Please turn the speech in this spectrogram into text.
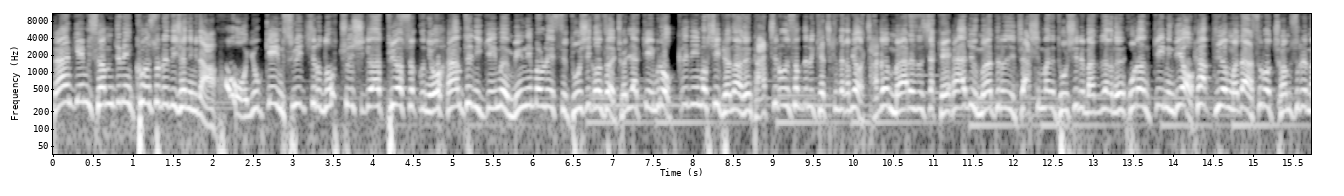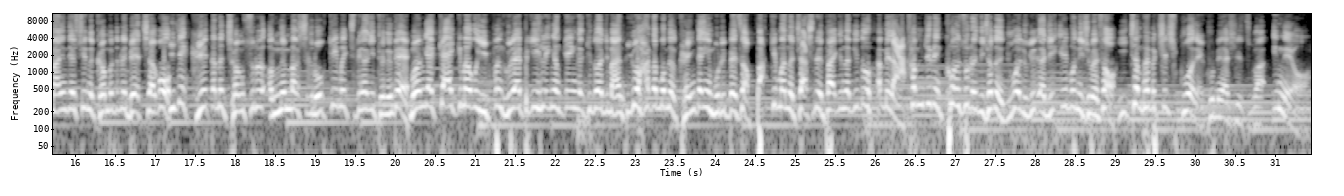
다음 게임 3주민 콘솔 에디션입니다. 호, 요 게임 스위치로도 출시가 되었었군요. 아무튼 이 게임은 미니멀리스트 도시 건설 전략 게임으로 끊임없이 변화하는 다채로운 섬들을 개척해 나가며 작은 마을에서 시작해 아주 만들어진 자신만의 도시를 만들어 나가는 그런 게임인데요. 각 구역마다 서로 점수를 많이 낼 수 있는 건물들을 배치하고 이제 그에 따른 점수를 얻는 방식으로 게임을 진행하게 되는데 뭔가 깔끔하고 이쁜 그래픽이 힐링형 게임 같기도 하지만 이거 하다 보면 굉장히 몰입해서 빡게 맞는 자신을 발견하기도 합니다. 3주민 콘솔 에디션은 6월 6일까지 일본 이슈에서 2,879 원에 구매하실 수가 있네요.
